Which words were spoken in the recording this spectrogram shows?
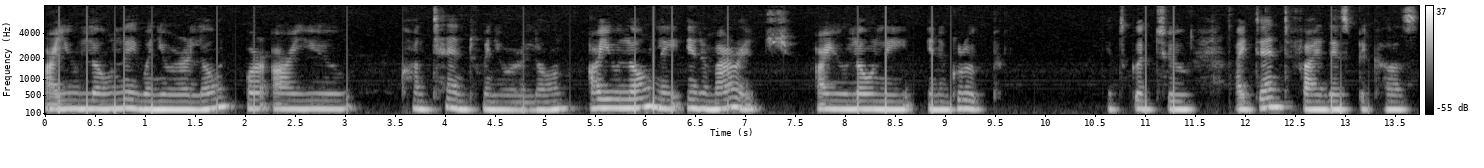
Are you lonely when you are alone, or are you content when you are alone? Are you lonely in a marriage? Are you lonely in a group? It's good to identify this because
